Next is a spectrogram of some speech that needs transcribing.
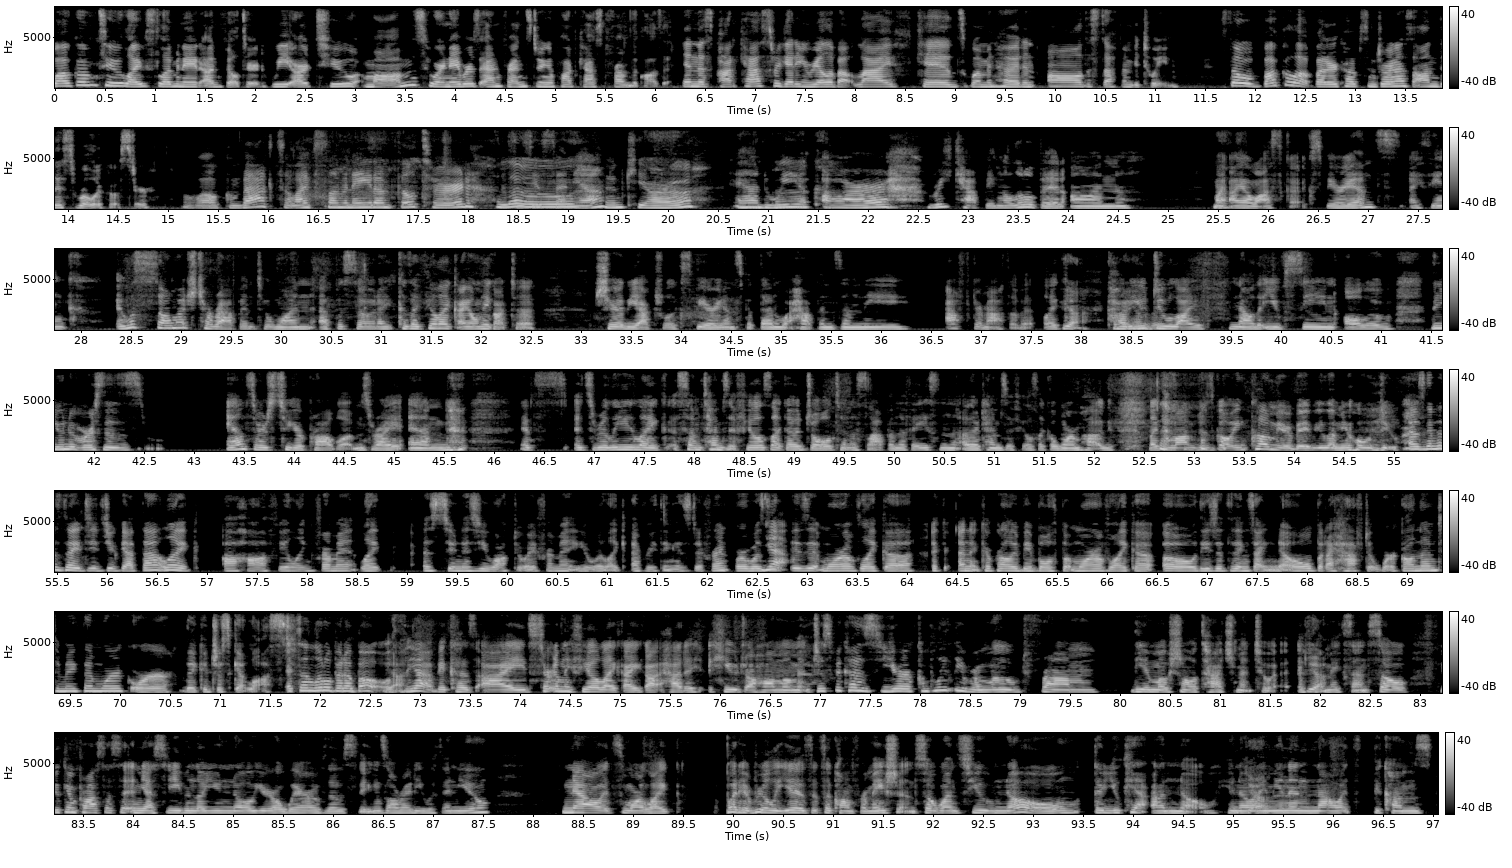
Welcome to Life's Lemonade Unfiltered. We are two moms who are neighbors and friends doing a podcast from the closet. In this podcast, we're getting real about life, kids, womanhood, and all the stuff in between. So, buckle up, Buttercups, and join us on this roller coaster. Welcome back to Life's Lemonade Unfiltered. This is Yessenia. and Kiara. And We're we back. are recapping a little bit on my ayahuasca experience. I think it was so much to wrap into one episode because I, feel like I only got to share the actual experience, but then what happens in the aftermath of it. Like, Yeah. how do you do life now that you've seen all of the universe's answers to your problems, right? And it's it's really like sometimes it feels like a jolt and a slap in the face and other times it feels like a warm hug like a mom just going come here baby let me hold you I was gonna say, did you get that like aha feeling from it? Like as soon as you walked away from it, you were like everything is different, or was Yeah. it? Is it more of like a, and it could probably be both, but more of like a, oh, these are the things I know, but I have to work on them to make them work, or they could just get lost. It's a little bit of both. Yeah. Yeah. because I certainly feel like I got had a, a huge aha moment just because you're completely removed from the emotional attachment to it, if Yeah. that makes sense. So you can process it and yes, even though you know you're aware of those things already within you, now it's more like but it really is it's a confirmation so once you know that you can't unknow you know what i mean and now it becomes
